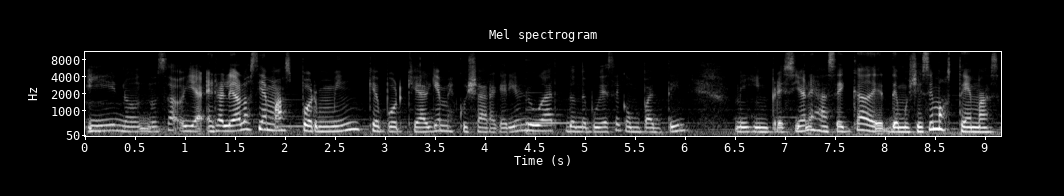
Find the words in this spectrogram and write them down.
y no, no sabía, en realidad lo hacía más por mí que porque alguien me escuchara. Quería un lugar donde pudiese compartir mis impresiones acerca de muchísimos temas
